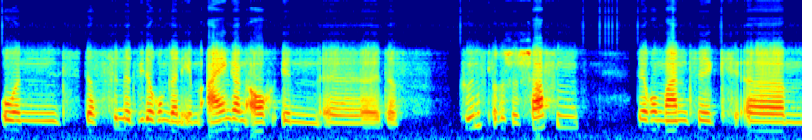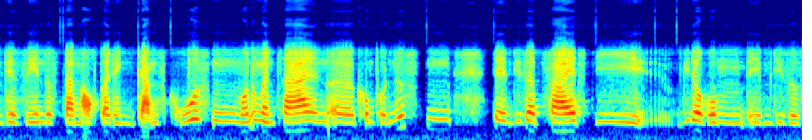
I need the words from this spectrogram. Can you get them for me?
Und das findet wiederum dann eben Eingang auch in äh, das künstlerische Schaffen der Romantik. Ähm, wir sehen das dann auch bei den ganz großen, monumentalen äh, Komponisten der, dieser Zeit, die wiederum eben dieses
